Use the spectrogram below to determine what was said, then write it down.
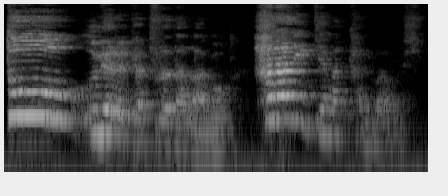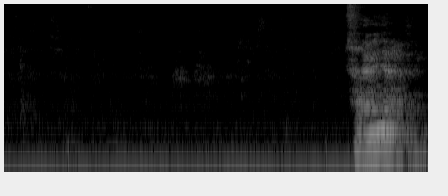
또 은혜를 베풀어 달라고 하나님께만 간구하고 있습니다. 사랑하는 여러분,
